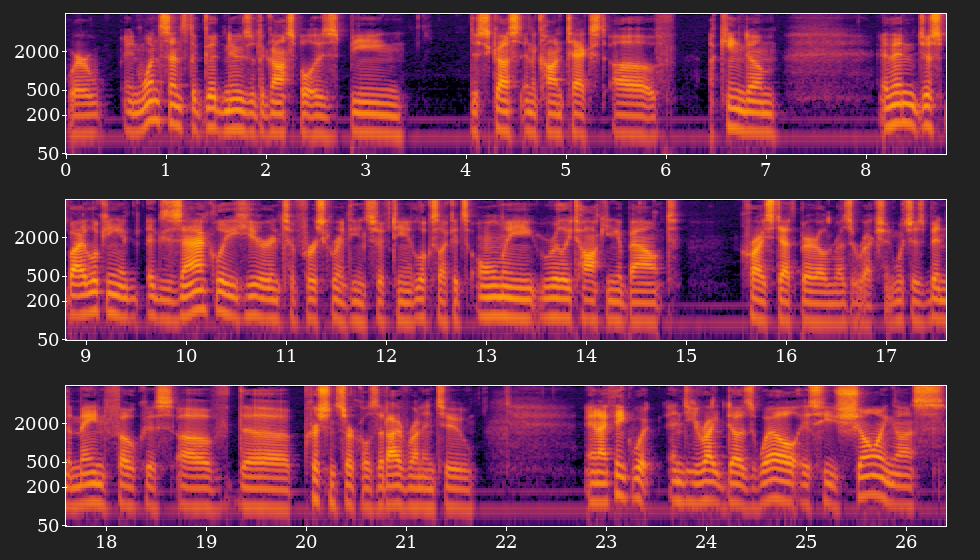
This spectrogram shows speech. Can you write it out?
where in one sense the good news of the gospel is being discussed in the context of a kingdom. And then just by looking exactly here into 1 Corinthians 15, it looks like it's only really talking about Christ's death, burial, and resurrection, which has been the main focus of the Christian circles that I've run into and I think what N.T. Wright does well is he's showing us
